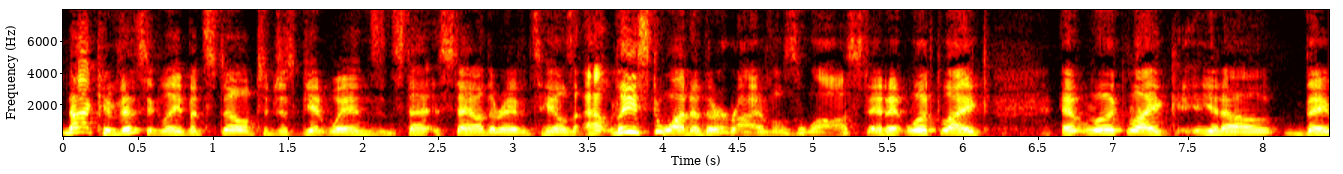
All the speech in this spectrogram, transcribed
not convincingly, but still to just get wins and st- stay on the Ravens' heels. At least one of their rivals lost, and it looked like it looked like you know they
